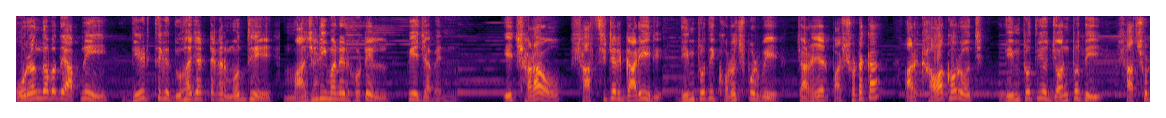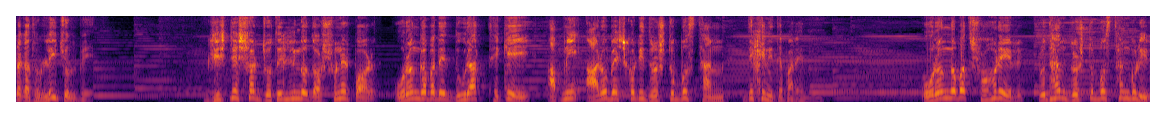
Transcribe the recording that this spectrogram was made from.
ঔরঙ্গাবাদে আপনি দেড় থেকে দু হাজার টাকার মধ্যে মাঝারি মানের হোটেল পেয়ে যাবেন। এছাড়াও সাত সিটের গাড়ির দিনপ্রতি খরচ পড়বে চার হাজার পাঁচশো টাকা আর খাওয়া খরচ দিনপ্রতি ও জনপ্রতি সাতশো টাকা ধরলেই চলবে। কৃষ্ণেশ্বর জ্যোতির্লিঙ্গ দর্শনের পর ঔরঙ্গাবাদের দুরাত থেকে আপনি আরও বেশ কটি দ্রষ্টব্য স্থান দেখে নিতে পারেন। ঔরঙ্গাবাদ শহরের প্রধান দ্রষ্টব্য স্থানগুলির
